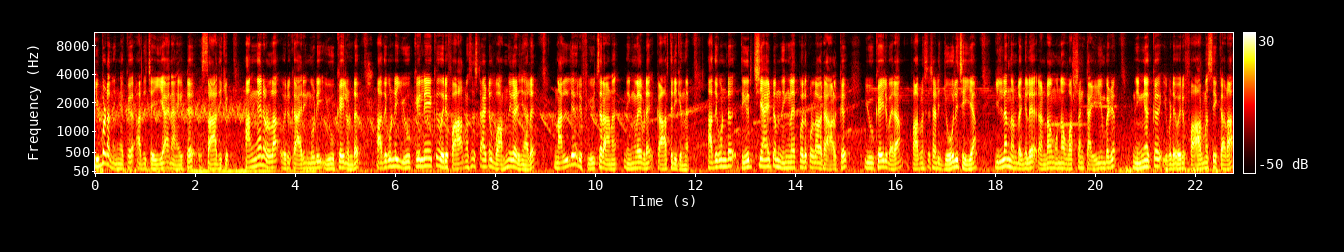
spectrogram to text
ഇവിടെ നിങ്ങൾക്ക് അത് ചെയ്യാനായിട്ട് സാധിക്കും. അങ്ങനെയുള്ള ഒരു കാര്യം കൂടി യു കെയിലുണ്ട് അതുകൊണ്ട് യു കെയിലേക്ക് ഒരു ഫാർമസിസ്റ്റായിട്ട് വന്നു കഴിഞ്ഞാൽ നല്ലൊരു ഫ്യൂച്ചറാണ് നിങ്ങളെ ഇവിടെ കാത്തിരിക്കുന്നത്. അതുകൊണ്ട് തീർച്ചയായിട്ടും നിങ്ങളെപ്പോലെയുള്ള ഒരാൾക്ക് യു കെയിൽ വരാം ഫാർമസിസ്റ്റായിട്ട് ജോലി ചെയ്യാം. ഇല്ലെന്നുണ്ടെങ്കിൽ രണ്ടോ മൂന്നോ വർഷം കഴിയുമ്പോൾ നിങ്ങൾക്ക് ഇവിടെ ഒരു ഫാർമസി കട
